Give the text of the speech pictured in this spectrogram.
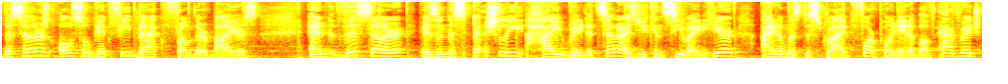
The sellers also get feedback from their buyers. And this seller is an especially high rated seller as you can see right here. Item is described 4.8 above average,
